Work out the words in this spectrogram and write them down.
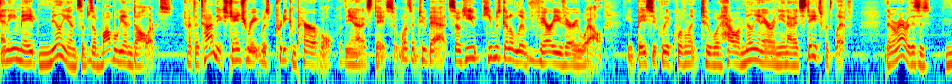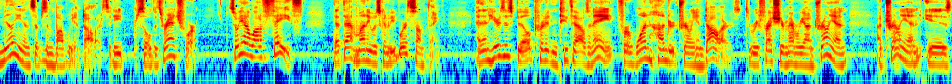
And he made millions of Zimbabwean dollars. And at the time, the exchange rate was pretty comparable with the United States. It wasn't too bad. So he, he was going to live very, very well. Basically equivalent to what how a millionaire in the United States would live. And then remember, this is millions of Zimbabwean dollars that he sold his ranch for. So he had a lot of faith that that money was going to be worth something. And then here's this bill printed in 2008 for $100 trillion. To refresh your memory on trillion, a trillion is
